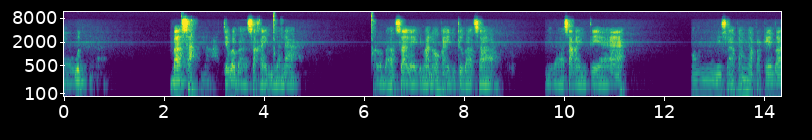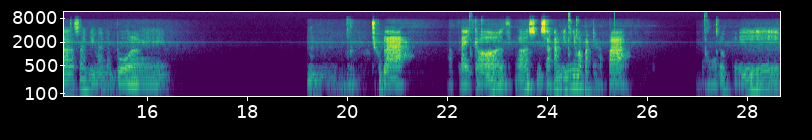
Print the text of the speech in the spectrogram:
eh, wood balsa. Nah, coba balsa kayak gimana? Kalau balsa kayak gimana? Oh, kayak gitu balsa. Ini balsa kayak gitu ya. Hmm, misalkan nggak pakai balsa gimana? Boleh. Hmm, cukuplah. Apply cost, cost misalkan ininya mau pakai apa? Baru klik.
